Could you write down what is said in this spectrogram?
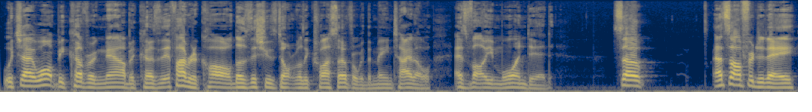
which I won't be covering now because if I recall, those issues don't really cross over with the main title as Volume 1 did. So, that's all for today.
